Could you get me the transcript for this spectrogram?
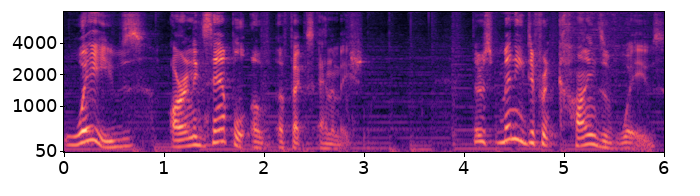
Waves are an example of effects animation. There's many different kinds of waves,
